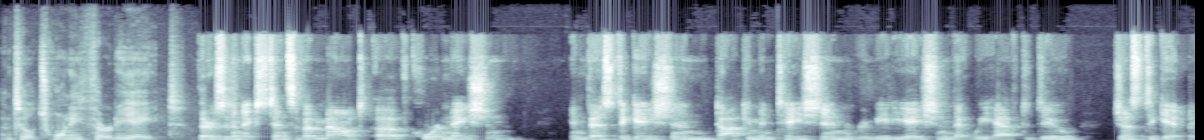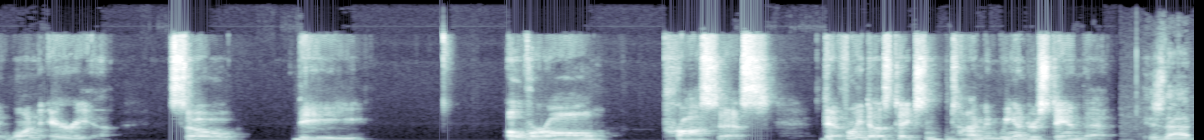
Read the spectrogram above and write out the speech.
until 2038. There's an extensive amount of coordination, investigation, documentation, remediation that we have to do just to get one area. So the overall process definitely does take some time, and we understand that. Is that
